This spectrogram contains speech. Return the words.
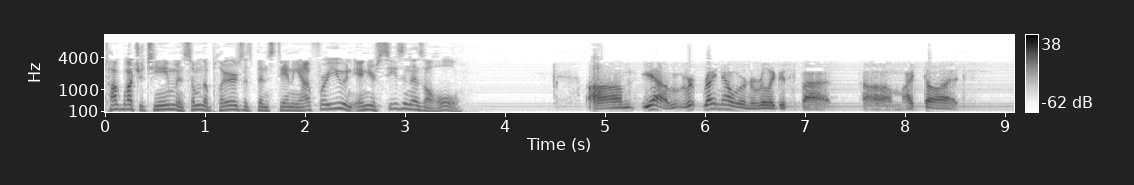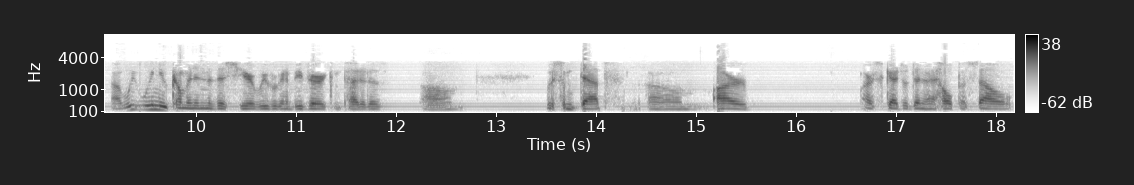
talk about your team and some of the players that's been standing out for you and, and your season as a whole. Um, yeah, r- right now we're in a really good spot. Um, I thought uh, we we knew coming into this year we were going to be very competitive um, with some depth. Um, our our schedule didn't help us out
